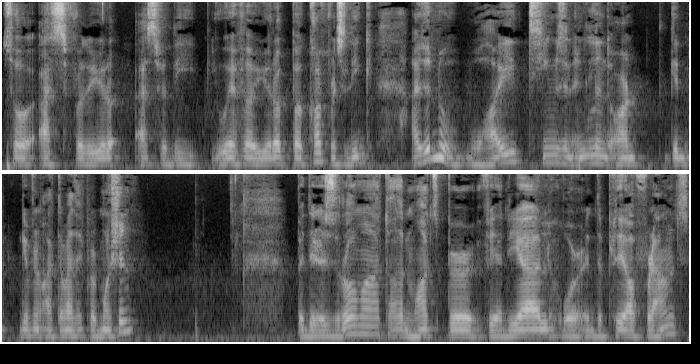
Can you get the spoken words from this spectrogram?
So as for the Euro- as for the UEFA Europa Conference League, I don't know why teams in England aren't getting given automatic promotion. But there's Roma, Tottenham Hotspur, Villarreal who are in the playoff rounds.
